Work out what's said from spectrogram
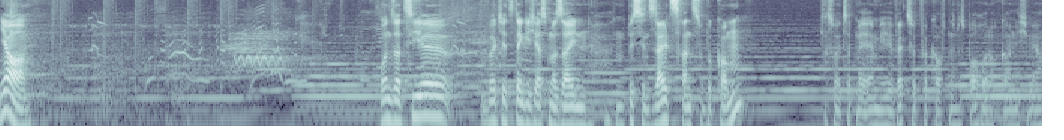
Ja. Unser Ziel wird jetzt, denke ich, erstmal sein, ein bisschen Salz ranzubekommen. Achso, jetzt hat mir er mir hier Werkzeug verkauft, ne? Das braucht er doch gar nicht mehr.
